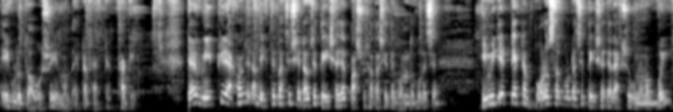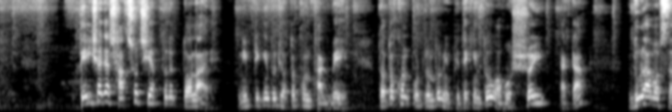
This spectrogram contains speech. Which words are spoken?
এগুলো তো অবশ্যই এর মধ্যে একটা ফ্যাক্টর থাকে। যাই হোক নিফটির এখন যেটা দেখতে পাচ্ছি সেটা হচ্ছে তেইশ হাজার পাঁচশো সাতাশিতে বন্ধ করেছে। ইমিডিয়েটলি একটা বড় সাপোর্ট আছে তেইশ হাজার একশো উননব্বই। তেইশ হাজার সাতশো ছিয়াত্তরের তলায় নিফটি কিন্তু যতক্ষণ থাকবে, ততক্ষণ পর্যন্ত নিফটিতে কিন্তু অবশ্যই একটা দুরাবস্থা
